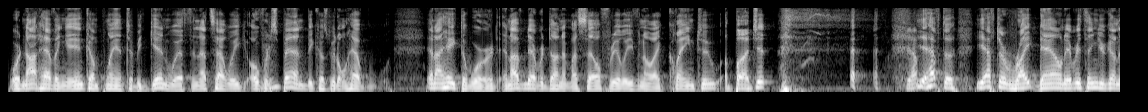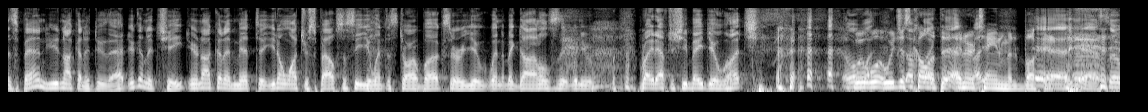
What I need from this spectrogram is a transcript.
or not having an income plan to begin with, and that's how we overspend because we don't have. And I hate the word, and I've never done it myself, really, even though I claim to a budget. You have to you have to write down everything you're going to spend. You're not going to do that. You're going to cheat. You're not going to admit to. You don't want your spouse to see you went to Starbucks or you went to McDonald's when you right after she made you lunch. We- we- we just Stuff call like it the that, right? entertainment bucket. Yeah, yeah. So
